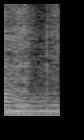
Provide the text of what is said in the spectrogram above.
I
